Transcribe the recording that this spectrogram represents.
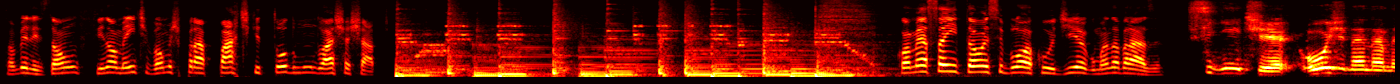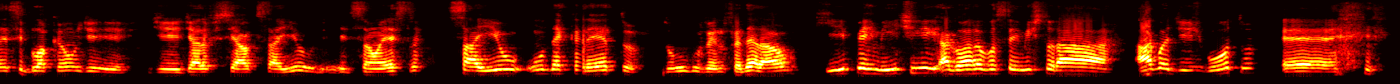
Então, beleza. Então, finalmente vamos para a parte que todo mundo acha chato. Começa aí então esse bloco, Diego, manda brasa. Seguinte, hoje, né, né, nesse blocão de, de diário oficial que saiu, edição extra, saiu um decreto do governo federal que permite agora você misturar água de esgoto, é,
